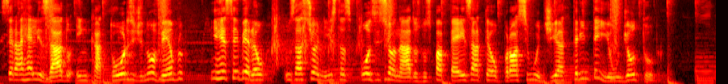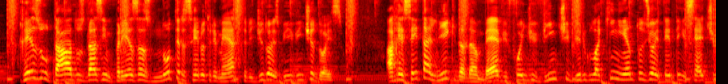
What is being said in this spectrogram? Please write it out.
será realizado em 14 de novembro e receberão os acionistas posicionados nos papéis até o próximo dia 31 de outubro. Resultados das empresas no terceiro trimestre de 2022. A receita líquida da Ambev foi de 20,587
